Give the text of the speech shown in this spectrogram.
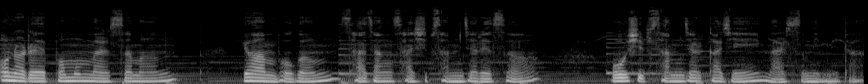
오늘의 본문 말씀은 요한복음 4장 43절에서 53절까지 말씀입니다.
